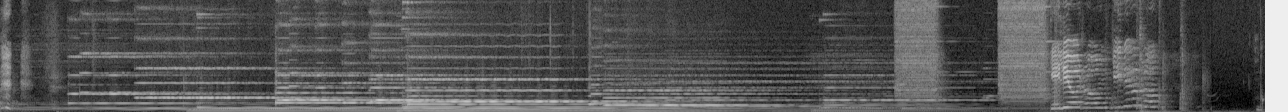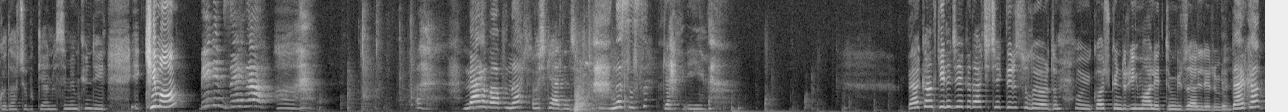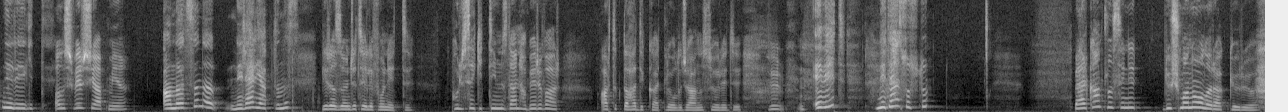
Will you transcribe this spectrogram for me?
Geliyorum, geliyorum. Bu kadar çabuk gelmesi mümkün değil. E, Kim o? Benim Zehra. Merhaba Pınar. Hoş geldin canım. Nasılsın? Gel iyiyim. Berkant gelinceye kadar çiçekleri suluyordum. Oy, kaç gündür ihmal ettim güzellerimi. Berkant nereye gitti? Alışveriş yapmaya. Anlatsana neler yaptınız? Biraz önce telefon etti. Polise gittiğimizden haberi var. Artık daha dikkatli olacağını söyledi. Ve Evet. Neden sustun? Berkant'la seni düşmanı olarak görüyor.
